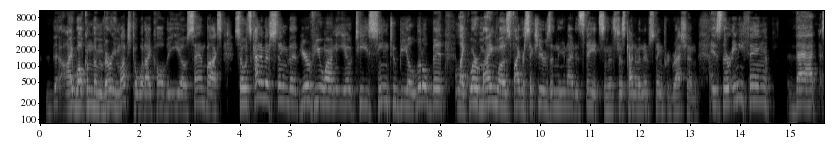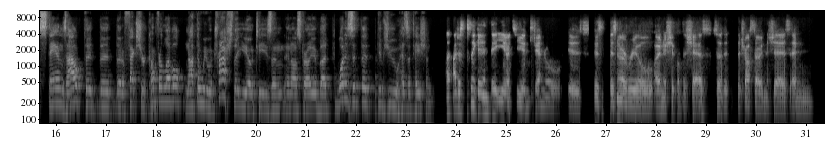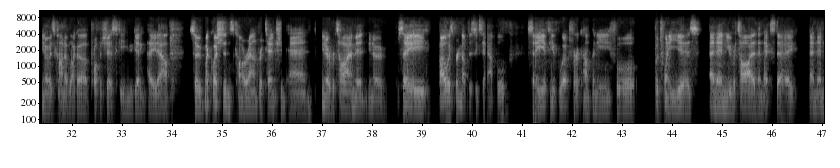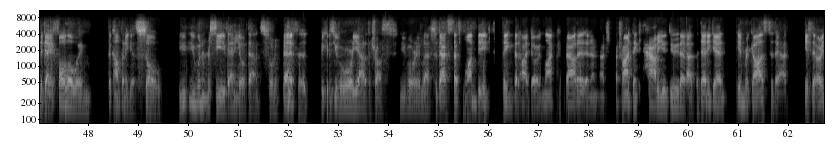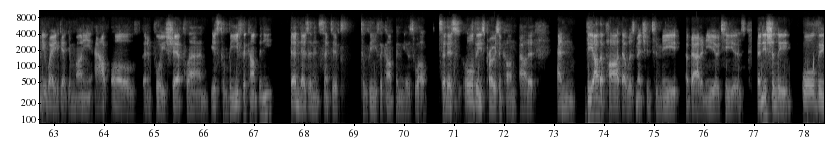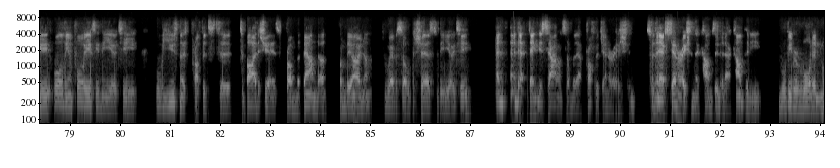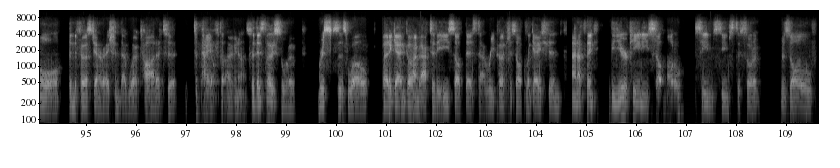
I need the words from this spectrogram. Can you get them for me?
I welcome them very much to what I call the EO sandbox. So it's kind of interesting that your view on EOTs seem to be a little bit like where mine was five or six years in the United States. And it's just kind of an interesting progression. Is there anything that stands out that, that that affects your comfort level? Not that we would trash the EOTs in, in Australia, but what is it that gives you hesitation? I just think in the EOT in general is there's there's no real ownership of the shares. So the, the trust own the shares and you know it's kind of like a profit share scheme you're getting paid out. So my questions come around retention and you know retirement, you know, say I always bring up this example. Say if you've worked for a company for for 20 years and then you retire the next day and then the day following the company gets sold. You, you wouldn't receive any of that sort of benefit because you're already out of the trust. You've already left. So that's that's one big thing that i don't like about it. And I, I try and think how do you do that? But then again in regards to that if the only way to get your money out of an employee share plan is to leave the company then there's an incentive to leave the company as well. So there's all these pros and cons about it and the other part that was mentioned to me about an EOT is initially all the all the employees in the EOT will be using those profits to to buy the shares from the founder, from the owner, whoever sold the shares to the EOT, and and that, they miss out on some of that profit generation. So the next generation that comes into that company will be rewarded more than the first generation that worked harder to to pay off the owner. So there's those sort of risks as well but again, going back to the ESOP, there's that repurchase obligation. And I think the European ESOP model seems seems to sort of resolve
